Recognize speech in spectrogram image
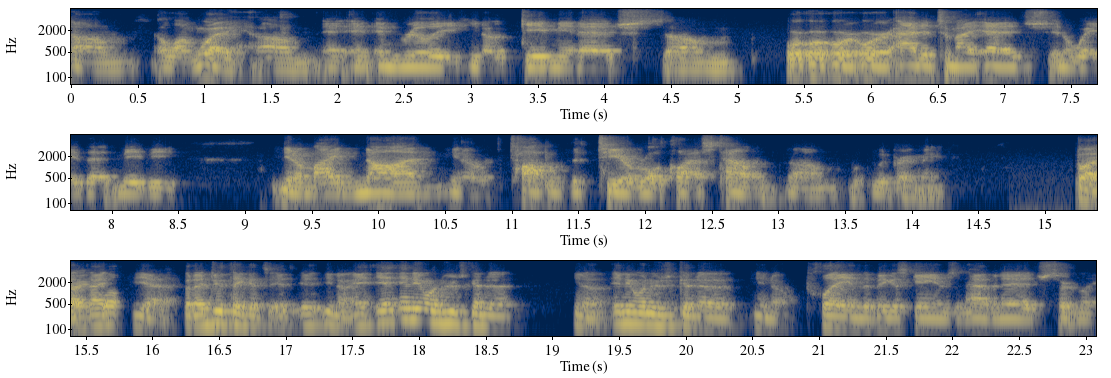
um, a long way um, and, and really, you know, gave me an edge um, or, or, or added to my edge in a way that maybe you know my non you know top of the tier world class talent um, would bring me. But right, well, I, yeah, but I do think it's it, it you know anyone who's gonna you know anyone who's gonna you know play in the biggest games and have an edge certainly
